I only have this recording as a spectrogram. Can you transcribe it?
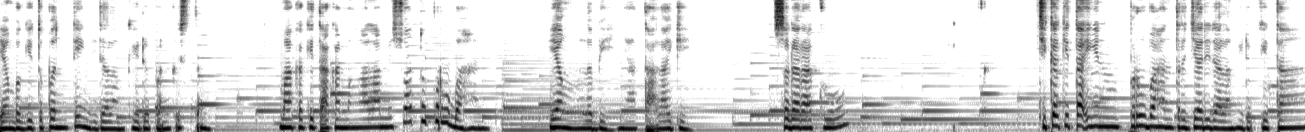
yang begitu penting di dalam kehidupan Kristen, maka kita akan mengalami suatu perubahan yang lebih nyata lagi. Saudaraku, jika kita ingin perubahan terjadi dalam hidup kita,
